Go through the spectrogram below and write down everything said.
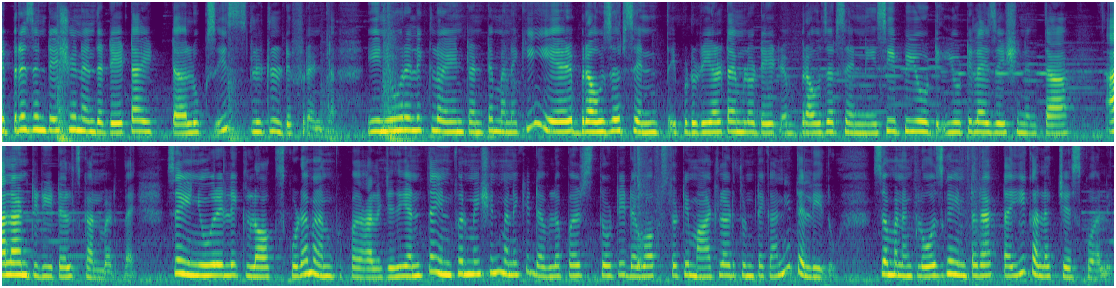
representation and the data it looks is little different ఈ న్యూరెలిక్లో ఏంటంటే మనకి ఏ బ్రౌజర్స్ ఎన్ ఇప్పుడు రియల్ టైంలో డే బ్రౌజర్స్ ఎన్ని సిపియూ యూటిలైజేషన్ ఎంత అలాంటి డీటెయిల్స్ కనబడతాయి. సో ఈ న్యూరెలిక్ లాక్స్ కూడా మనం కలెక్ట్ చేసి ఎంత ఇన్ఫర్మేషన్ మనకి డెవలపర్స్ తోటి డెవాప్స్ తోటి మాట్లాడుతుంటే కానీ తెలియదు సో మనం క్లోజ్గా ఇంటరాక్ట్ అయ్యి కలెక్ట్ చేసుకోవాలి.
